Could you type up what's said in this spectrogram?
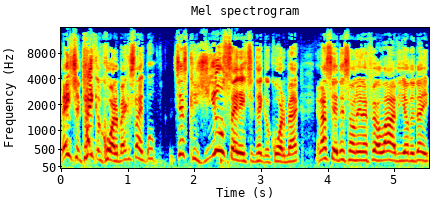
They should take a quarterback. It's like, well, just because you say they should take a quarterback, and I said this on NFL Live the other day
